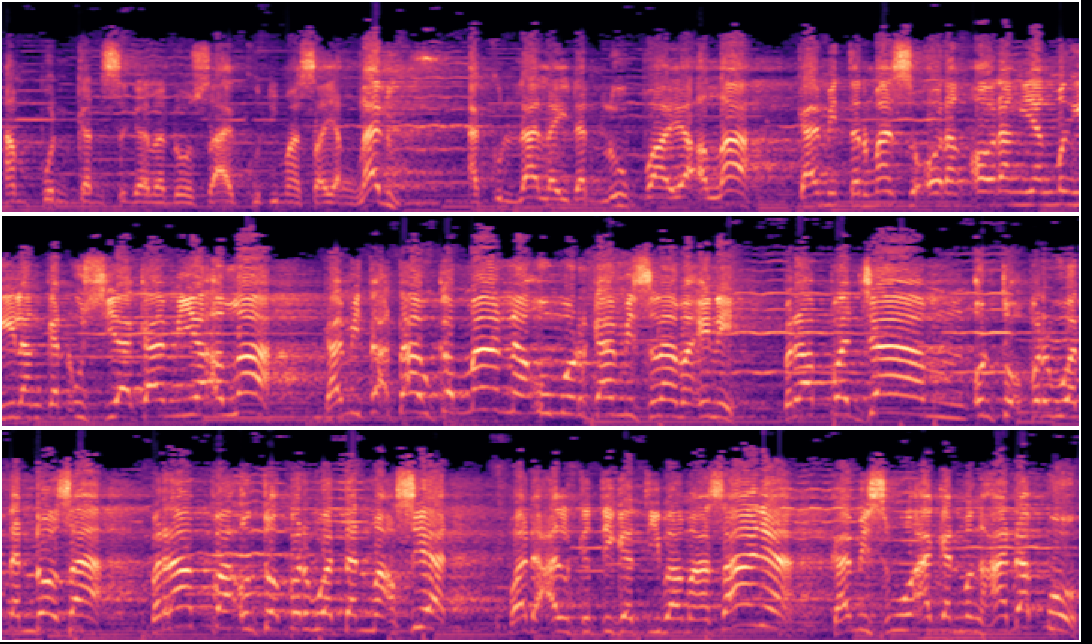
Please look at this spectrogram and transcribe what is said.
Ampunkan segala dosaku di masa yang lalu. Aku lalai dan lupa ya Allah. Kami termasuk orang-orang yang menghilangkan usia kami ya Allah. Kami tak tahu ke mana umur kami selama ini. Berapa jam untuk perbuatan dosa? Berapa untuk perbuatan maksiat Padahal ketika tiba masanya kami semua akan menghadapmu.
